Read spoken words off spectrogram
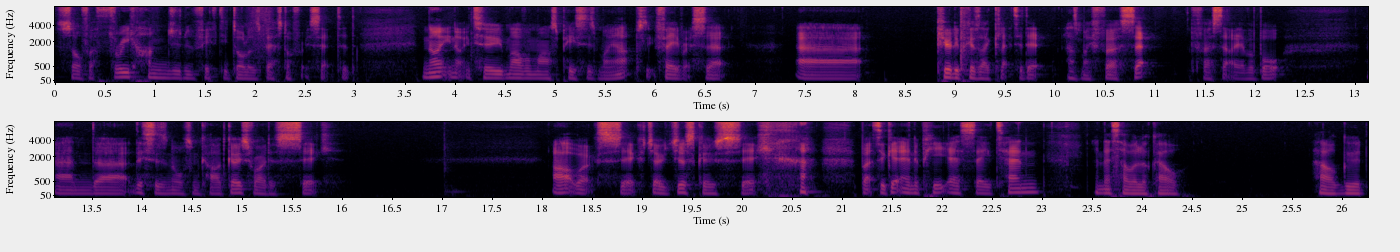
sold for $350 best offer accepted. 1992 Marvel Masterpiece is my absolute favourite set, uh, purely because I collected it as my first set, first set I ever bought. And uh, this is an awesome card. Ghost Rider's sick. Artwork's sick. Joe just goes sick. but to get in a PSA 10, and let's have a look how how good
